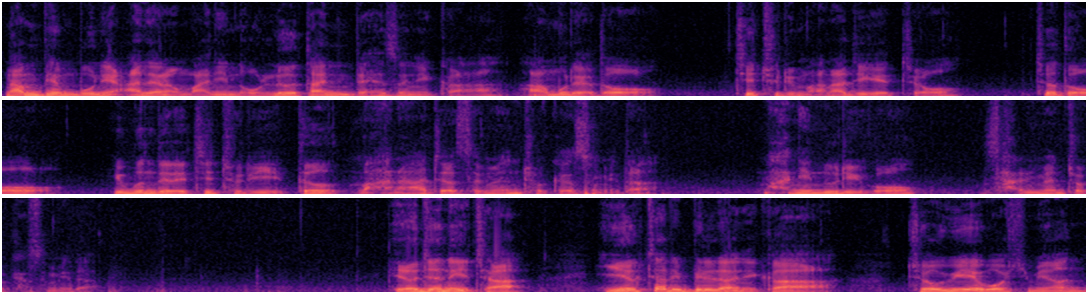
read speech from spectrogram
남편분이 아내랑 많이 놀러 다닌다 했으니까 아무래도 지출이 많아지겠죠. 저도 이분들의 지출이 더 많아졌으면 좋겠습니다. 많이 누리고 살면 좋겠습니다. 여전히 자 2억짜리 빌라니까 저 위에 보시면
